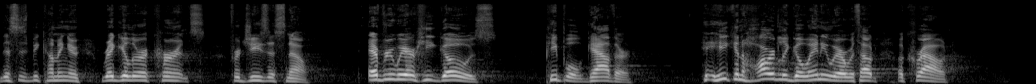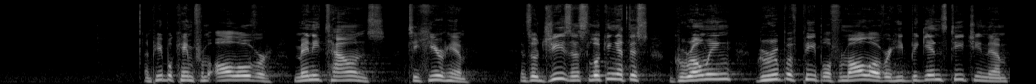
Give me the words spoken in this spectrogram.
This is becoming a regular occurrence for Jesus now. Everywhere he goes, people gather. He can hardly go anywhere without a crowd. And people came from all over, many towns, to hear him. And so Jesus, looking at this growing group of people from all over, he begins teaching them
